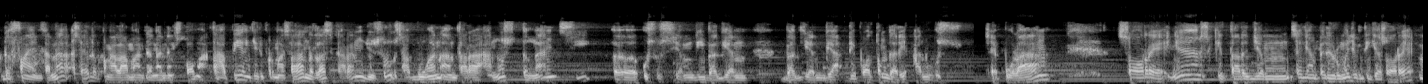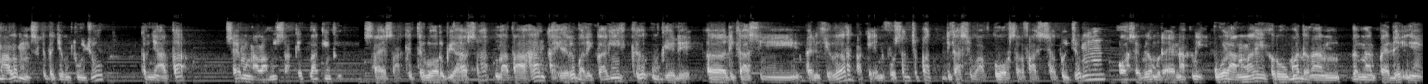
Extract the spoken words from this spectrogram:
udah fine karena saya udah pengalaman dengan yang stoma. Tapi yang jadi permasalahan adalah sekarang justru sambungan antara anus dengan si uh, usus yang di bagian bagian dia dipotong dari anus. Saya pulang sorenya sekitar jam saya nyampe di rumah jam 3 sore malam sekitar jam 7 ternyata saya mengalami sakit lagi tuh. Saya sakitnya luar biasa, nggak tahan, akhirnya balik lagi ke UGD. E, dikasih painkiller, pakai infusan cepat, dikasih waktu observasi satu jam, oh saya bilang udah enak nih. Pulang lagi ke rumah dengan dengan PD-nya.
